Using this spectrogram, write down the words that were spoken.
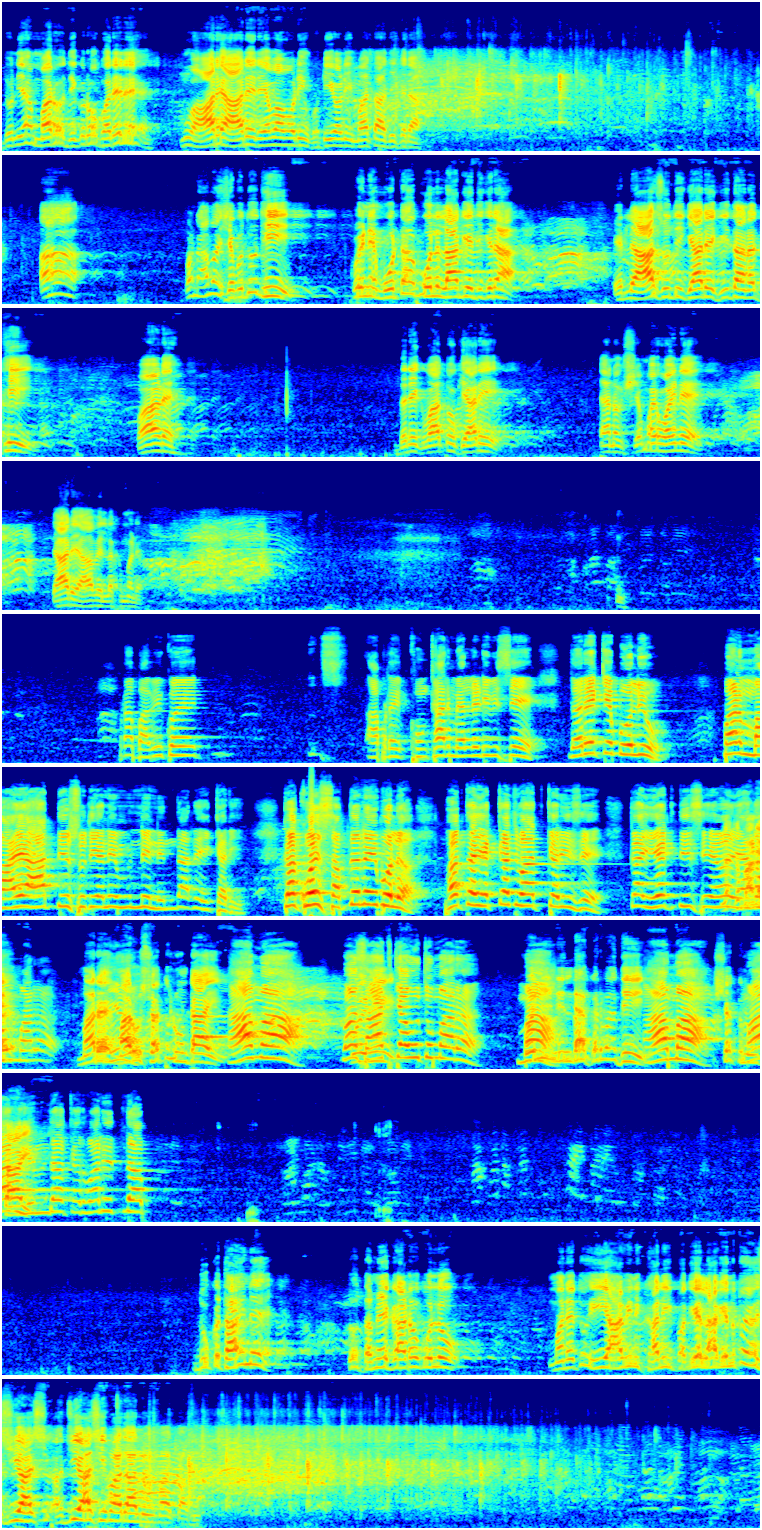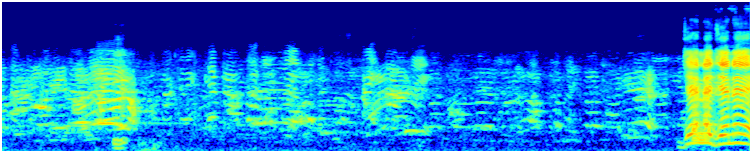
દુનિયા મારો દીકરો ભરે ને, હું હારે હારે રહેવા વાળી ભટીયાળી માતા દીકરા. આ, પણ આમાં શબ્દોથી કોઈને મોટા બોલ લાગે દીકરા. એટલે આ સુધી ક્યારે કીધા નથી. પણ દરેક વાતો ક્યારે? એનો સમય હોય ને ત્યારે આવે લખમણ. આપણા ભાવિકોએ આપણે ખૂંખાર મેલેડી વિશે દરેકે બોલ્યું પણ માએ આજ દિવસ સુધી એની નિંદા નહીં કરી. કે કોઈ શબ્દ નહીં બોલ્યો ફક્ત એક જ વાત કરી છે કે એક દિવસે મારે- મારા સત લૂંટાય. હા માં બસ આજ કેવું તું મારે? માં. નિંદા કરવાથી. હા માં શત્રુતા નિંદા કરવાની જ ના. દુઃખ થાય ને તો તમે ગાડો બોલો. મને તો એ આવીને ખાલી પગે લાગે ને તો હજી હજી આશીર્વાદ આલું માતા જેને જેને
